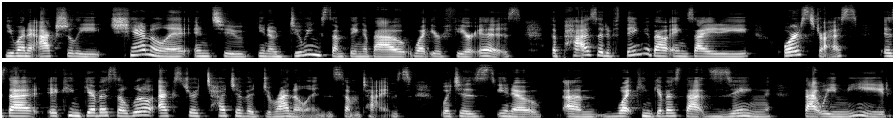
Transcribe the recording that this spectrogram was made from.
You want to actually channel it into, you know, doing something about what your fear is. The positive thing about anxiety or stress is that it can give us a little extra touch of adrenaline sometimes, which is, you know, um, what can give us that zing that we need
